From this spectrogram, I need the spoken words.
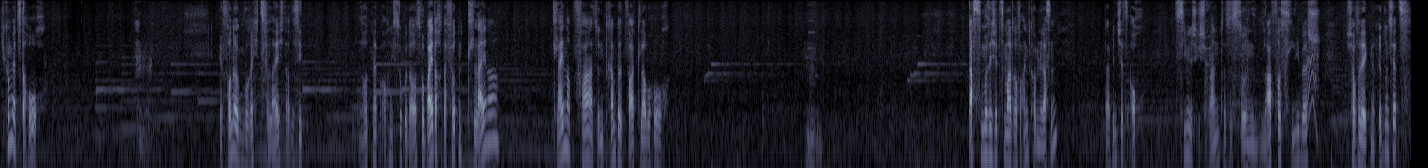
Wie kommen wir jetzt da hoch? Hier vorne irgendwo rechts vielleicht, aber das sieht laut Map auch nicht so gut aus. Wobei doch, da führt ein kleiner, kleiner Pfad, so ein Trampelpfad, glaube ich, hoch. Hm. Das muss ich jetzt mal drauf ankommen lassen. Da bin ich jetzt auch ziemlich gespannt. Das ist so ein Lavos-Liebesch. Ich hoffe, der ignoriert uns jetzt.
